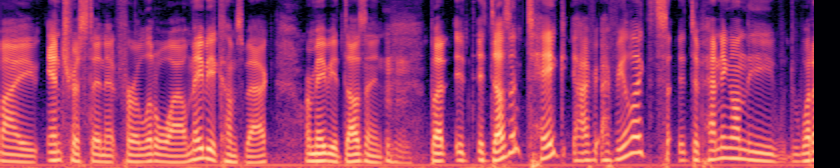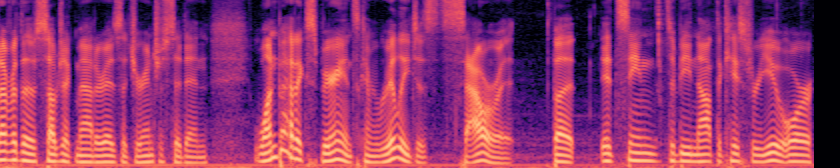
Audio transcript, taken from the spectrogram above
my interest in it for a little while. Maybe it comes back, or maybe it doesn't. Mm-hmm. But it, it doesn't take. I, I feel like depending on the whatever the subject matter is that you're interested in, one bad experience can really just sour it. But it seemed to be not the case for you. Or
